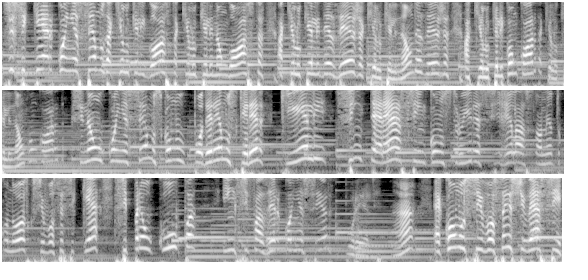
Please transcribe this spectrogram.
se sequer conhecemos aquilo que Ele gosta, aquilo que Ele não gosta, aquilo que Ele deseja, aquilo que Ele não deseja, aquilo que Ele concorda, aquilo que Ele não concorda. Se não o conhecemos, como poderemos querer que ele se interesse em construir esse relacionamento conosco, se você sequer se preocupa em se fazer conhecer por ele. É como se você estivesse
